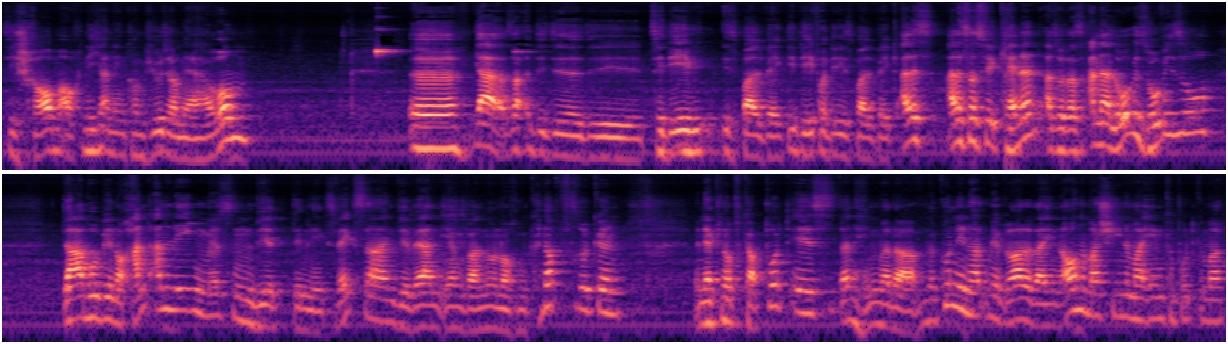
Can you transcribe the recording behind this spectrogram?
Sie schrauben auch nicht an den Computer mehr herum. Äh, ja, die, die, die, CD ist bald weg, die DVD ist bald weg. Alles, alles, was wir kennen, also das Analoge sowieso, da wo wir noch Hand anlegen müssen, wird demnächst weg sein. Wir werden irgendwann nur noch einen Knopf drücken. Wenn der Knopf kaputt ist, dann hängen wir da. Eine Kundin hat mir gerade da hinten auch eine Maschine mal eben kaputt gemacht.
